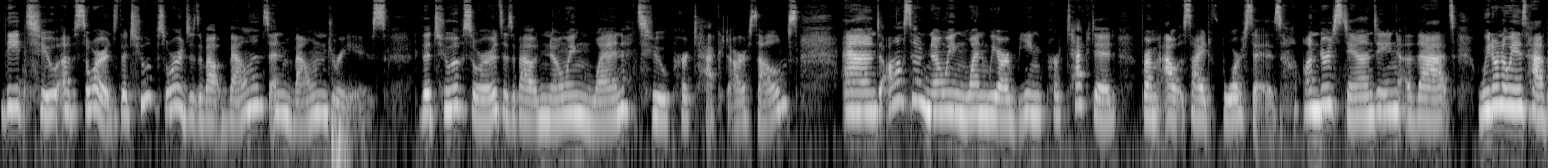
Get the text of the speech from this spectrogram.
the Two of Swords. The Two of Swords is about balance and boundaries. The Two of Swords is about knowing when to protect ourselves and also knowing when we are being protected from outside forces, understanding that we don't always have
